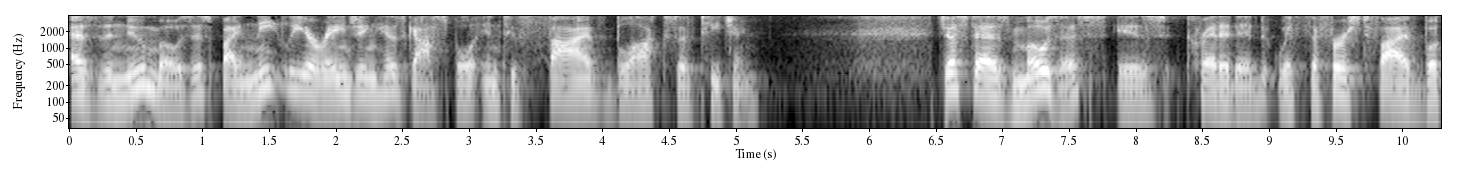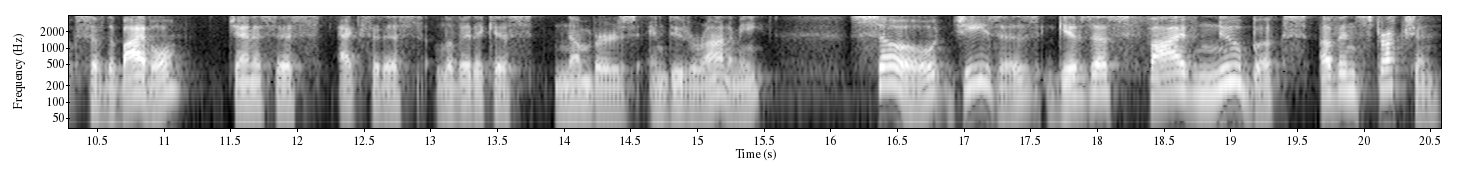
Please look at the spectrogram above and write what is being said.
as the new Moses by neatly arranging his gospel into five blocks of teaching. Just as Moses is credited with the first five books of the Bible Genesis, Exodus, Leviticus, Numbers, and Deuteronomy so Jesus gives us five new books of instruction.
